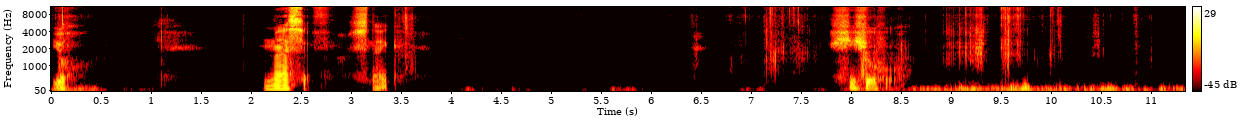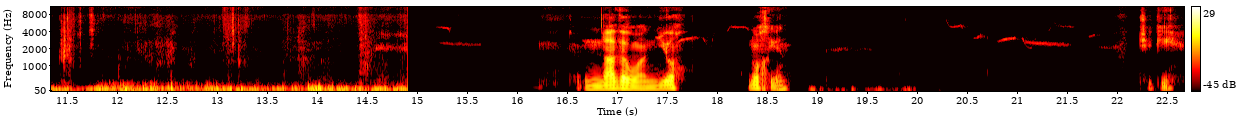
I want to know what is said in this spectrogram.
Yo. Massive snake. Yo. Another one. Yo. Nog een. Chickie.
